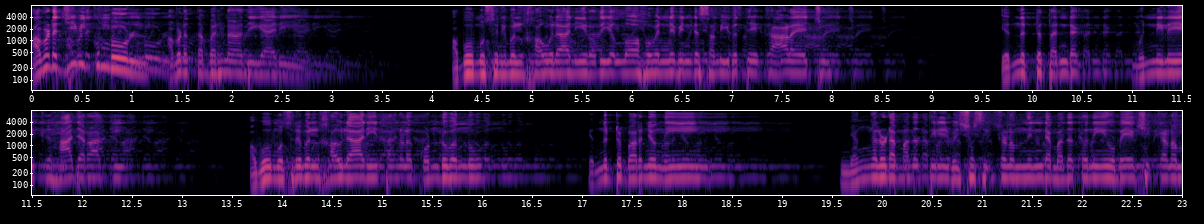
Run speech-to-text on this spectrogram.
അവിടെ ജീവിക്കുമ്പോൾ അവിടുത്തെ ഭരണാധികാരി അബൂ മുസ്ലിമുൽ ഹൗലാനി റളിയല്ലാഹു അൻഹുവിന്റെ സമീപത്തേക്ക് ആളയച്ചു. എന്നിട്ട് തന്റെ മുന്നിലേക്ക് ഹാജരാക്കി അബൂ മുസ്ലിമുൽ ഹൗലാനി തങ്ങളെ കൊണ്ടുവന്നു. എന്നിട്ട് പറഞ്ഞു നീ ഞങ്ങളുടെ മതത്തിൽ വിശ്വസിക്കണം നിന്റെ മതത്തെ നീ ഉപേക്ഷിക്കണം.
